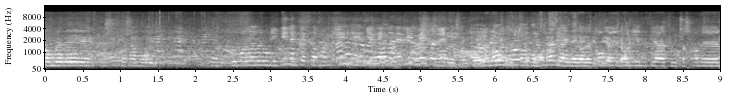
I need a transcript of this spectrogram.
Nombre de pues, cosa muy. ¿Y que No, no, todo lo contrario, de comer, lo limpias, con él.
